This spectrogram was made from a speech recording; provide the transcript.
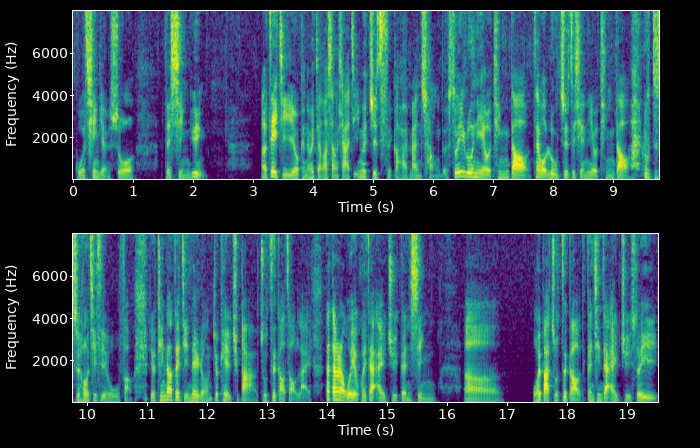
国庆演说的行运。呃，这一集也有可能会讲到上下集，因为致辞稿还蛮长的，所以如果你有听到，在我录制之前，你有听到，录制之后其实也无妨，有听到这集内容，就可以去把逐字稿找来。那当然，我也会在 IG 更新，呃，我会把逐字稿更新在 IG，所以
